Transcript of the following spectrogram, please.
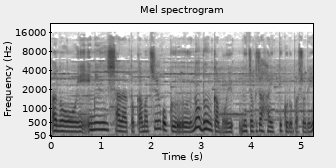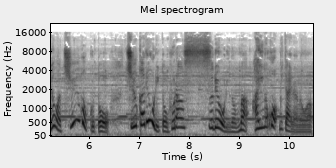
あの、移民者だとか、まあ、中国の文化もめちゃくちゃ入ってくる場所で、要は中国と中華料理とフランス料理の、まあ、愛の子みたいなのは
